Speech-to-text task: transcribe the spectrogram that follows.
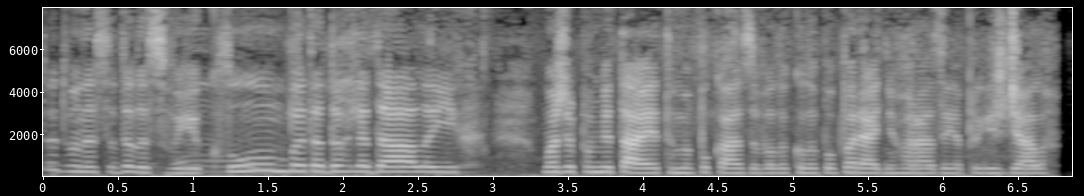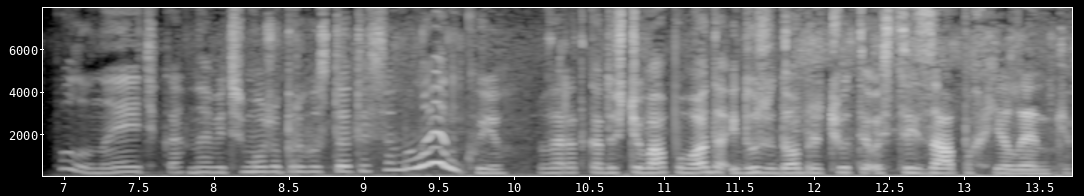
Тут вони садили свої клумби та доглядали їх. Може, пам'ятаєте, ми показували, коли попереднього разу я приїжджала. Полуничка. Навіть можу пригоститися малинкою. Зараз така дощова погода і дуже добре чути ось цей запах ялинки.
